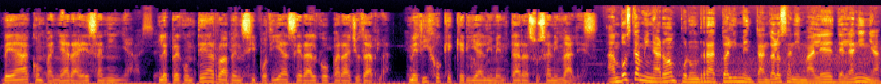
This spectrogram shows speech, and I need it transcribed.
ve a acompañar a esa niña. Le pregunté a Robin si podía hacer algo para ayudarla. Me dijo que quería alimentar a sus animales. Ambos caminaron por un rato alimentando a los animales de la niña,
